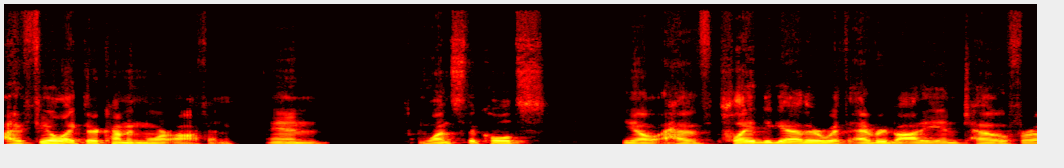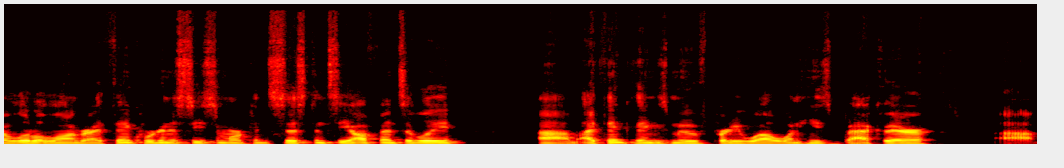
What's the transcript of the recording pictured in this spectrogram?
I feel like they're coming more often. And once the Colts you know, have played together with everybody in tow for a little longer. I think we're going to see some more consistency offensively. Um, I think things move pretty well when he's back there. Um,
